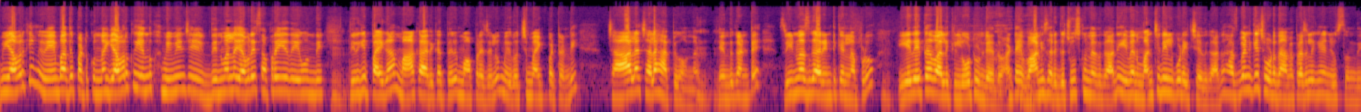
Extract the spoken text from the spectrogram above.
మీ ఎవరికి మేము ఏం బాధ పట్టుకున్నా ఎవరికి ఎందుకు మేమేం చే దీనివల్ల ఎవరై సఫర్ అయ్యేది ఏముంది? తిరిగి పైగా మా కార్యకర్తలు మా ప్రజలు మీరు వచ్చి మైక్ పట్టండి. చాలా చాలా హ్యాపీగా ఉన్నారు. ఎందుకంటే శ్రీనివాస్ గారి ఇంటికి వెళ్ళినప్పుడు ఏదైతే వాళ్ళకి లోటు ఉండేదో అంటే వాణి సరిగ్గా చూసుకునేది కాదు ఈవెన్ మంచినీళ్ళు కూడా ఇచ్చేది కాదు. హస్బెండ్కే చూడదు ఆమె ప్రజలకి ఏం చూస్తుంది?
